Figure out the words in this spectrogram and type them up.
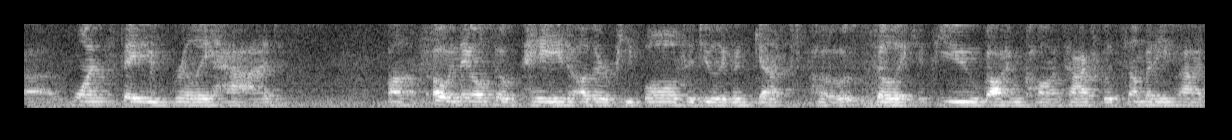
uh, once they really had, um, oh, and they also paid other people to do like a guest post. So like if you got in contact with somebody who had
